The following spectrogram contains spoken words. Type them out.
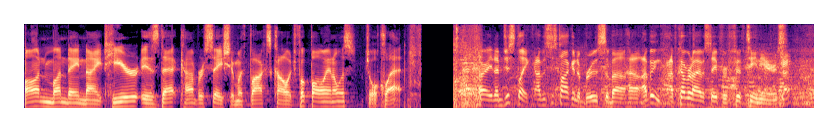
on Monday night. Here is that conversation with Fox College football analyst Joel Klatt. All right, I'm just like I was just talking to Bruce about how I've been I've covered Iowa State for 15 years. Okay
